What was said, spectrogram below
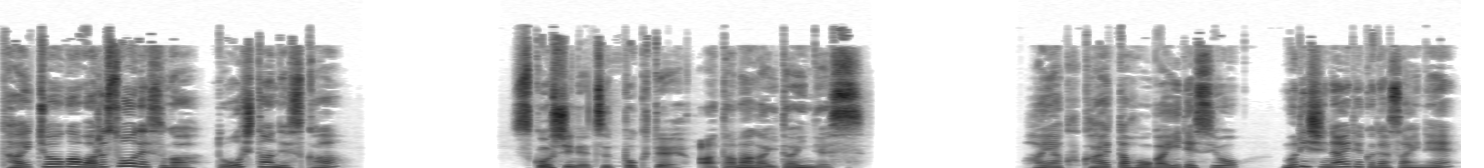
体調が悪そうですが、どうしたんですか？少し熱っぽくて頭が痛いんです。早く帰った方がいいですよ。無理しないでくださいね。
